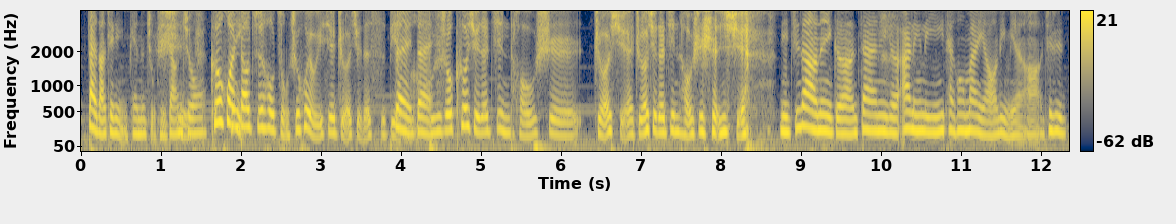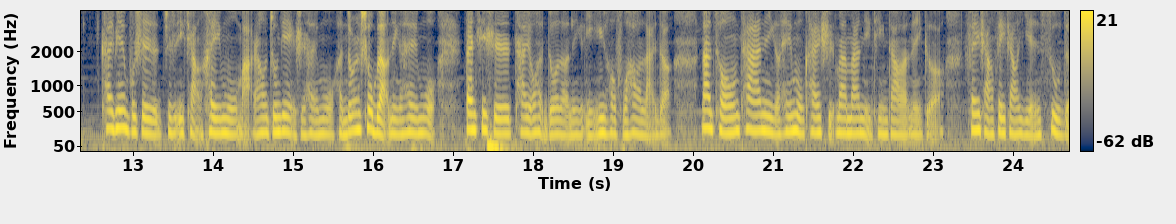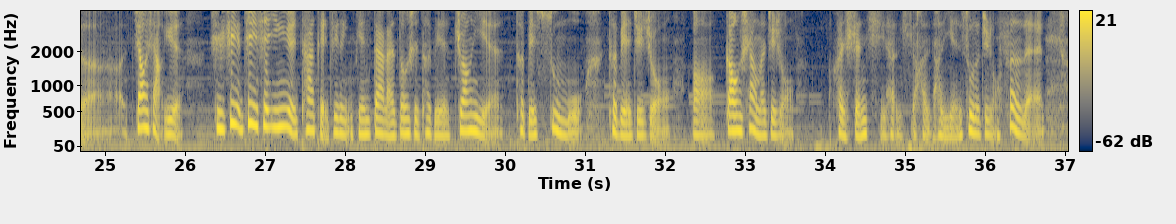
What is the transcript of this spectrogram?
带到这个影片的主题当中，科幻到最后总是会有一些哲学的思辨。对对，不是说科学的尽头是哲学，哲学的尽头是神学。你知道那个在那个《二零零一太空漫游》里面啊，就是开篇不是就是一场黑幕嘛，然后中间也是黑幕，很多人受不了那个黑幕，但其实它有很多的那个隐喻和符号来的。那从它那个黑幕开始，慢慢你听到了那个非常非常严肃的交响乐。其实这这些音乐，它给这个影片带来都是特别庄严、特别肃穆、特别这种呃高尚的这种很神奇、很很很严肃的这种氛围。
